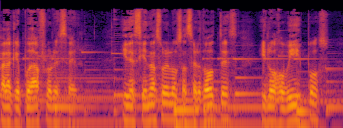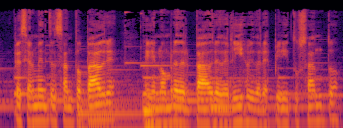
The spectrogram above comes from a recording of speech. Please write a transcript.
para que pueda florecer. Y descienda sobre los sacerdotes y los obispos, especialmente el Santo Padre, en el nombre del Padre, del Hijo y del Espíritu Santo.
